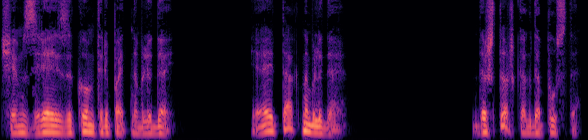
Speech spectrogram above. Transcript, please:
Чем зря языком трепать наблюдай. Я и так наблюдаю. Да что ж, когда пусто?»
